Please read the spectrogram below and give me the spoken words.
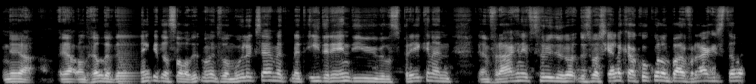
Ja, ja, want helder denken, dat zal op dit moment wel moeilijk zijn met, met iedereen die u wil spreken en, en vragen heeft voor u. Dus waarschijnlijk ga ik ook wel een paar vragen stellen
